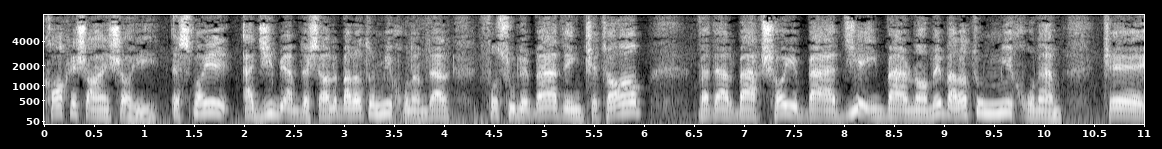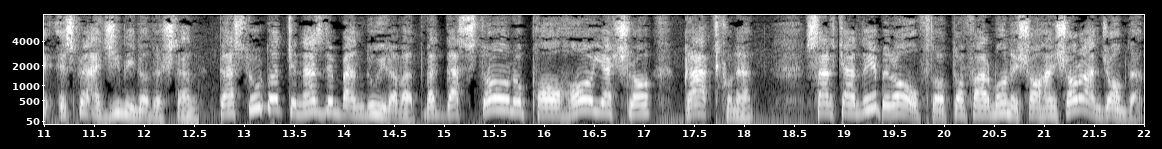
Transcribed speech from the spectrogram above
کاخ شاهنشاهی اسمای عجیبی هم داشته. حالا براتون می‌خونم در فصول بعد این کتاب. و در بخش های بعدی این برنامه براتون می‌خونم که اسم عجیبی داشتن دستور داد که نزد بندوی رود و دستان و پاهایش را قطع کند. سرکرده به راه افتاد تا فرمان شاهنشاه را انجام داد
